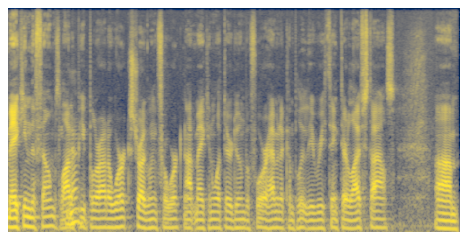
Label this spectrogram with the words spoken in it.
making the films. A lot yeah. of people are out of work, struggling for work, not making what they're doing before, having to completely rethink their lifestyles. Um,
